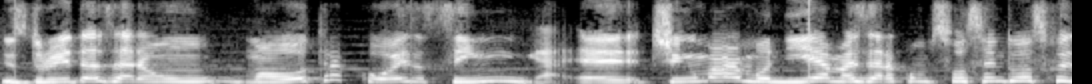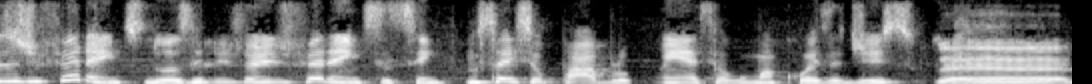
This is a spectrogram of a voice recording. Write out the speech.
e os druidas eram uma outra coisa, assim. é, tinha uma harmonia, mas era como se fossem duas coisas diferentes, duas religiões diferentes, assim. Não sei se o Pablo conhece alguma coisa disso. É,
